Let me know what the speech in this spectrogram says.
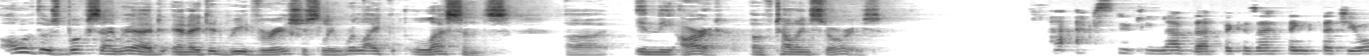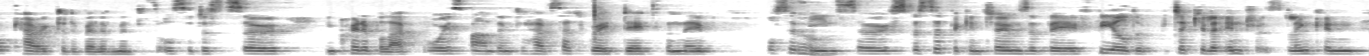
all of those books I read, and I did read voraciously, were like lessons uh, in the art of telling stories. I absolutely love that because I think that your character development is also just so incredible. I've always found them to have such great depth and they've also oh. been so specific in terms of their field of particular interest. Lincoln,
